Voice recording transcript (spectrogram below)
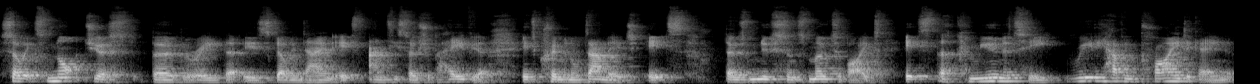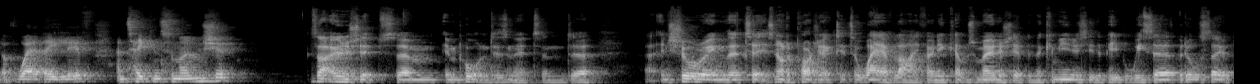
So it's not just burglary that is going down, it's antisocial behaviour, it's criminal damage, it's those nuisance motorbikes. It's the community really having pride again of where they live and taking some ownership. Because that ownership's um, important, isn't it? And uh, uh, ensuring that it's not a project, it's a way of life, only comes from ownership in the community, the people we serve, but also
